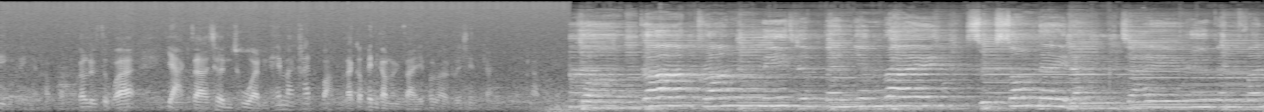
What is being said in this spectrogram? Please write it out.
ริงๆเลยนะครับผมก็รู้สึกว่า อยากจะเชิญชวนให้มาคาดหวัง และก็เป็นกำลังใจให้พวกเราด้วยเช่นกันครับความรักครั้งนี้จะเป็นอย่างไร สุขสมในดังใจหรือเป็นฝัน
